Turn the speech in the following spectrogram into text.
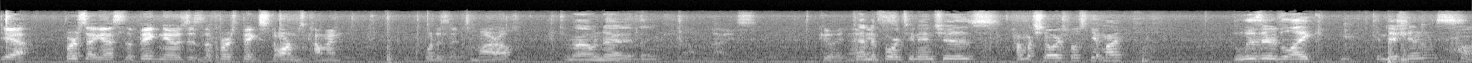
yeah, first, I guess, the big news is the first big storm's coming. What is it, tomorrow? Tomorrow night, I think. Oh, nice. Good. That 10 to 14 inches. How much snow are we supposed to get, Mike? Blizzard-like conditions. Huh.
